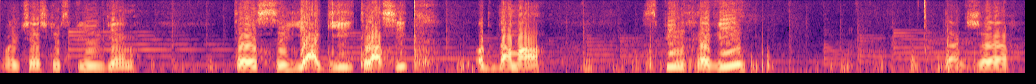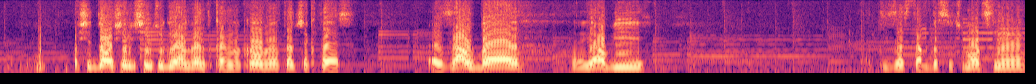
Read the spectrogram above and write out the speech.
moim ciężkim spinningiem. To jest Yagi Classic od Dama. Spin Heavy. Także do 80 gram wędka, no koło wędeczek to jest Zauber, Ryobi, taki zestaw dosyć mocny.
